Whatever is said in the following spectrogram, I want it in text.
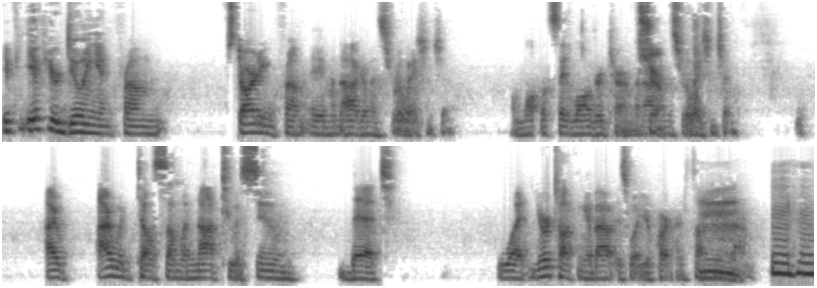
if if you're doing it from starting from a monogamous relationship, a let's say longer term Sure. monogamous relationship, I I would tell someone not to assume that what you're talking about is what your partner's talking Mm. about, Mm-hmm.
